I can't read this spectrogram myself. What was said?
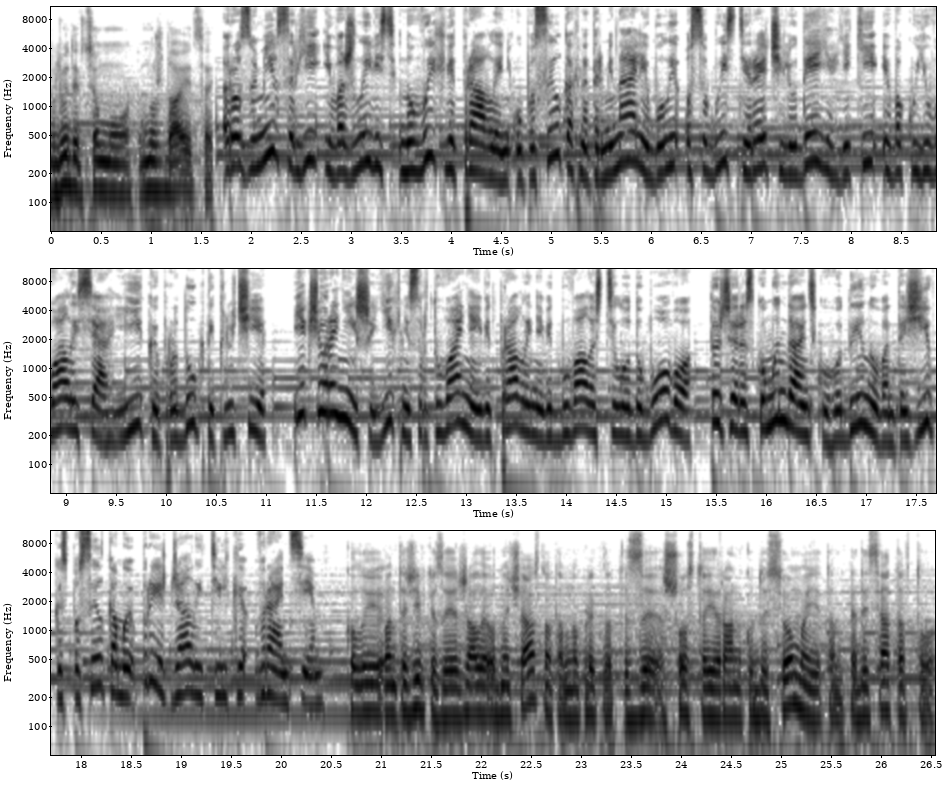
ну, люди в цьому нуждаються. Розумів Сергій і важливість нових відправлень. У посилках на терміналі були особисті речі людей, які евакуювалися, ліки, продукти, ключі. Якщо раніше їхнє сортування і відправлення відбувалось цілодобово, то через комендантську годину вантажівки з посилками приїжджали тільки вранці. Коли вантажівки заїжджали одночасно, там, наприклад, з 6 ранку до 7, там 50 авто,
